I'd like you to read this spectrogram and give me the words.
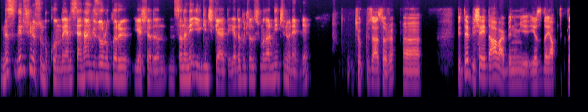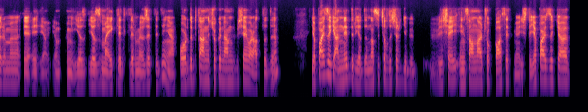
Nasıl ne düşünüyorsun bu konuda? Yani sen hangi zorlukları yaşadın? Sana ne ilginç geldi? Ya da bu çalışmalar niçin önemli? Çok güzel soru. Ee, bir de bir şey daha var. Benim yazıda yaptıklarımı, e, e, yazıma eklediklerimi özetledin ya. Orada bir tane çok önemli bir şey var atladığın. Yapay zeka nedir ya da nasıl çalışır gibi bir şey insanlar çok bahsetmiyor. İşte yapay zeka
